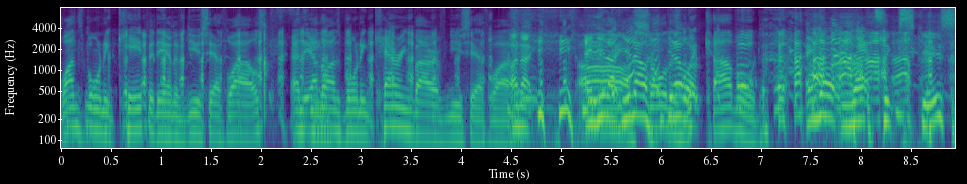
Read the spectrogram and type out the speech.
One's born in Camperdown of New South Wales, and the other one's born in Caringbah of New South Wales. I know. Oh, and you know, you know, solid you know what? wet cardboard. And you know what? Rat's excuse.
